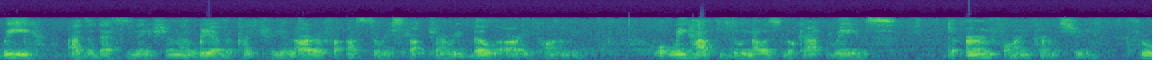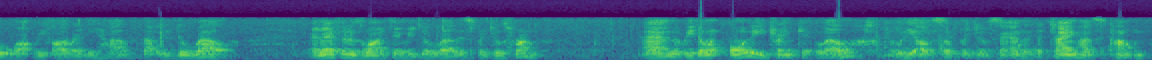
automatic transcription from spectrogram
we as a destination and we as a country, in order for us to restructure and rebuild our economy, what we have to do now is look at ways to earn foreign currency through what we already have that we do well. And if it is one thing we do well is produce rum. And we don't only drink it well, we also produce it. And the time has come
